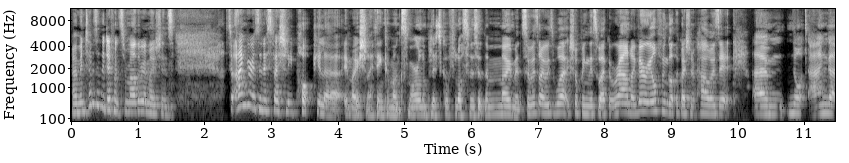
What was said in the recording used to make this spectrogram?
Um, in terms of the difference from other emotions, so anger is an especially popular emotion, I think, amongst moral and political philosophers at the moment. So as I was workshopping this work around, I very often got the question of how is it um, not anger?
